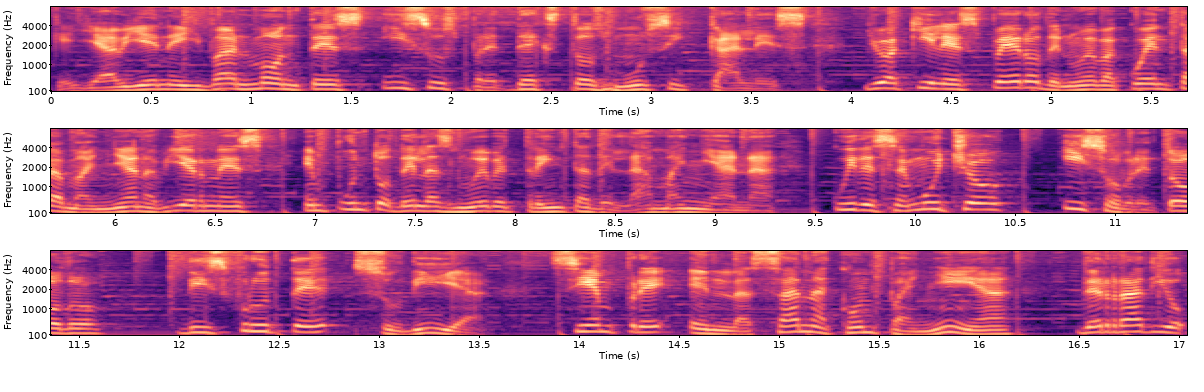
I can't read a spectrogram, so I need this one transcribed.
que ya viene Iván Montes y sus pretextos musicales. Yo aquí le espero de nueva cuenta mañana viernes en punto de las 9.30 de la mañana. Cuídese mucho y sobre todo, disfrute su día. siempre en la sana compañía de Radio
